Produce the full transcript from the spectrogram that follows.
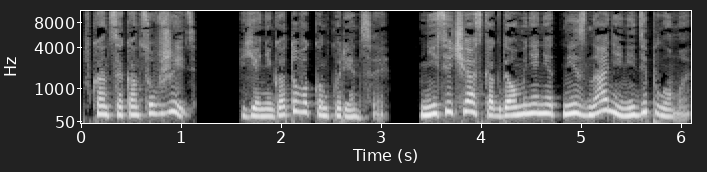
в конце концов жить. Я не готова к конкуренции. Не сейчас, когда у меня нет ни знаний, ни диплома.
